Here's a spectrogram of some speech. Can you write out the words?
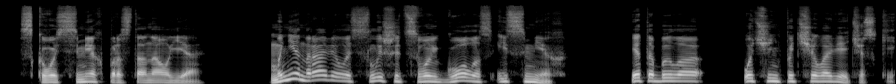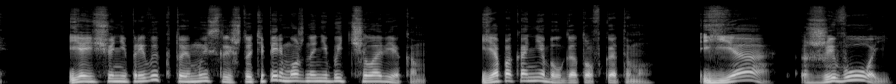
— сквозь смех простонал я. Мне нравилось слышать свой голос и смех. Это было очень по-человечески. Я еще не привык к той мысли, что теперь можно не быть человеком. Я пока не был готов к этому. «Я живой!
